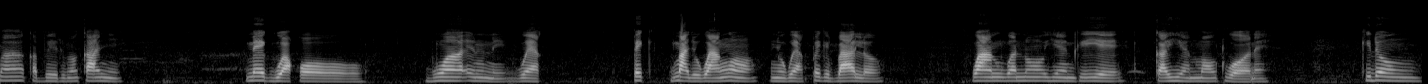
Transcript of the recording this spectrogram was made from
ma kabedo ma kanyi me gwoko bwa eno ni wek pe majo wang'o nyo wek pe gibalo wan wano yen ki iye ka yen ma otwone ki dong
